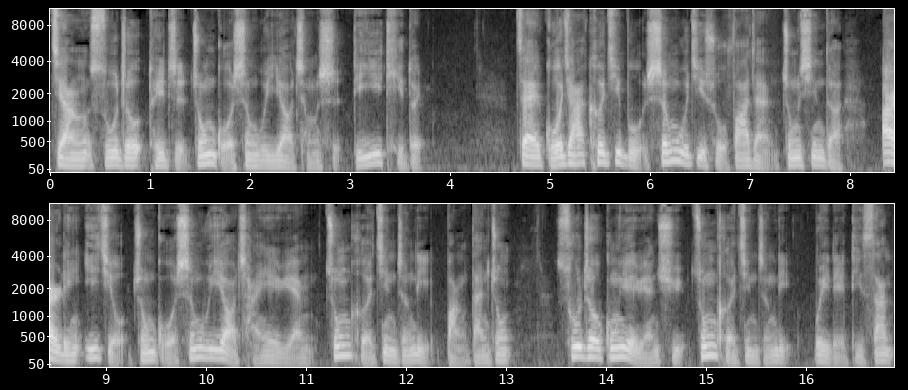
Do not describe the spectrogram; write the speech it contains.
将苏州推至中国生物医药城市第一梯队。在国家科技部生物技术发展中心的二零一九中国生物医药产业园综合竞争力榜单中，苏州工业园区综合竞争力位列第三，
